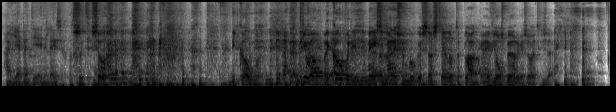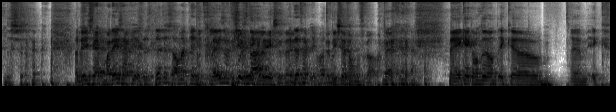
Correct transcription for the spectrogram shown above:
Ah, jij bent die ene lezer. Wat goed. zo. die koper. die koper, de koper die de meeste managementboeken staan stil op de plank. Heeft Jos Burgers ooit gezegd. dus, Maar deze, heb, maar deze heb je, dus dit is allemaal heb je niet gelezen? die heb ik niet gelezen. Nee. En dit heb je, wat die is van mevrouw. nee, kijk, want, want ik, ehm, ehm, ik...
